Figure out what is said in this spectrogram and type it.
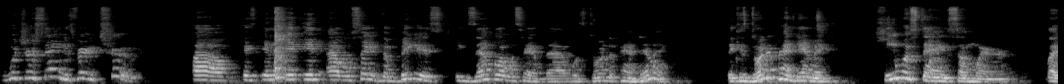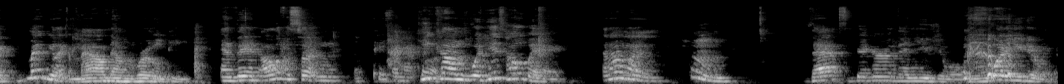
what you're saying is very true. Uh, and, and, and I will say the biggest example I would say of that was during the pandemic, because during the pandemic, he was staying somewhere like maybe like a mile down the road, PP. and then all of a sudden Don't piss on my he comes with his whole bag, and I'm like, Mm. hmm, that's bigger than usual. What are you doing?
